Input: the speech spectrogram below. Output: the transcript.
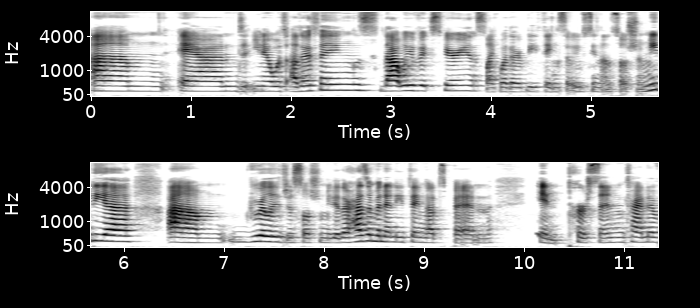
Um, and you know, with other things that we've experienced, like whether it be things that we've seen on social media, um, really just social media, there hasn't been anything that's been in person kind of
